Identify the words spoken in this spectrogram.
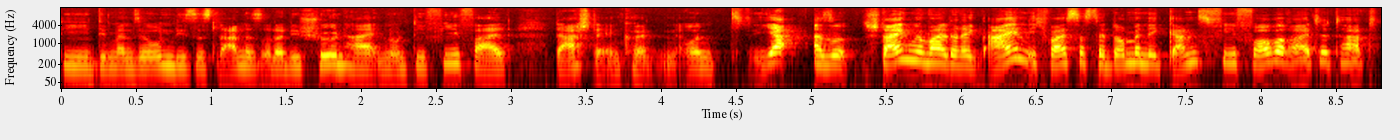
die Dimensionen dieses Landes oder die Schönheiten und die Vielfalt darstellen könnten. Und ja, also steigen wir mal direkt ein. Ich weiß, dass der Dominik ganz viel vorbereitet hat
